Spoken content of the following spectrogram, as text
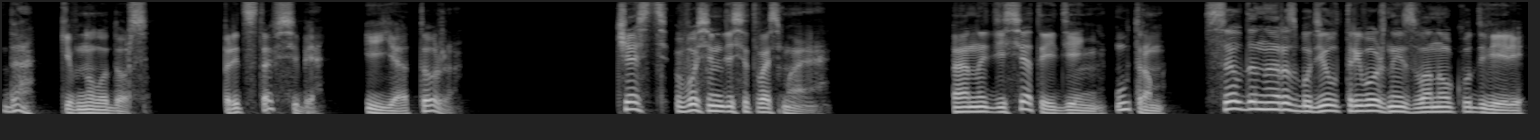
«Да», — кивнула Дорс. «Представь себе, и я тоже». Часть 88. А на десятый день, утром, Селдона разбудил тревожный звонок у двери,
